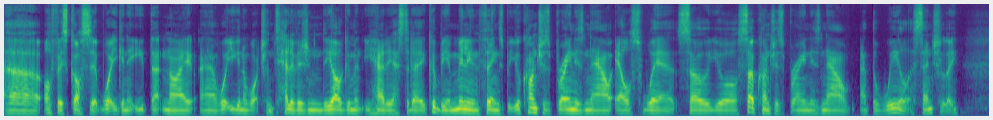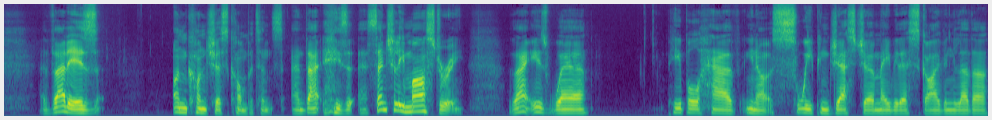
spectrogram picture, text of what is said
uh, office gossip what you're going to eat that night uh, what you're going to watch on television the argument you had yesterday it could be a million things but your conscious brain is now elsewhere so your subconscious brain is now at the wheel essentially that is unconscious competence and that is essentially mastery that is where people have, you know, a sweeping gesture. Maybe they're skiving leather.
